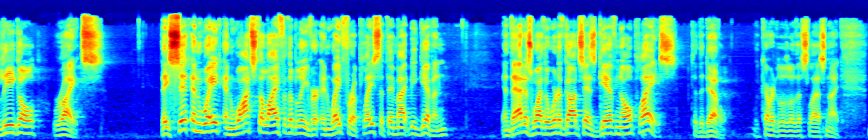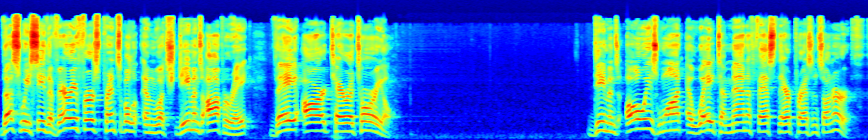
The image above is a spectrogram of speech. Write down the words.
Legal rights. They sit and wait and watch the life of the believer and wait for a place that they might be given. And that is why the Word of God says, Give no place to the devil. We covered a little of this last night. Thus, we see the very first principle in which demons operate they are territorial. Demons always want a way to manifest their presence on earth.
